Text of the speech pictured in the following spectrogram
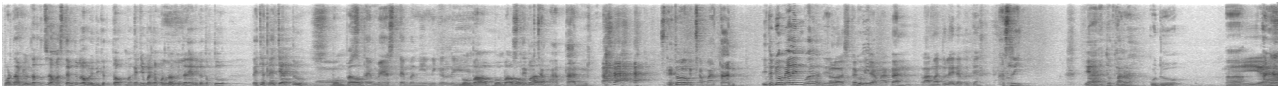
Portafilter tuh sama stem tuh nggak boleh diketok. Makanya banyak portafilter yang diketok tuh lecet-lecet tuh, Oh. bompel, Stemnya steman ini kali. bompal, bompal, Stem bompal. kecamatan. Stem Itu- kecamatan. Itu diomelin gue. Kalau step kecamatan lama tuh le dapetnya. Asli. Ya Itu parah. Kudu. eh, iya. Ada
